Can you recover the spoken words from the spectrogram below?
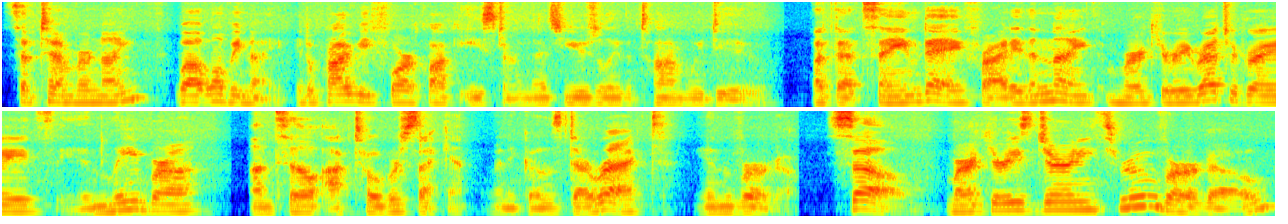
September 9th. Well, it won't be night, it'll probably be 4 o'clock Eastern. That's usually the time we do. But that same day, Friday the 9th, Mercury retrogrades in Libra until October 2nd when it goes direct in Virgo. So, Mercury's journey through Virgo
